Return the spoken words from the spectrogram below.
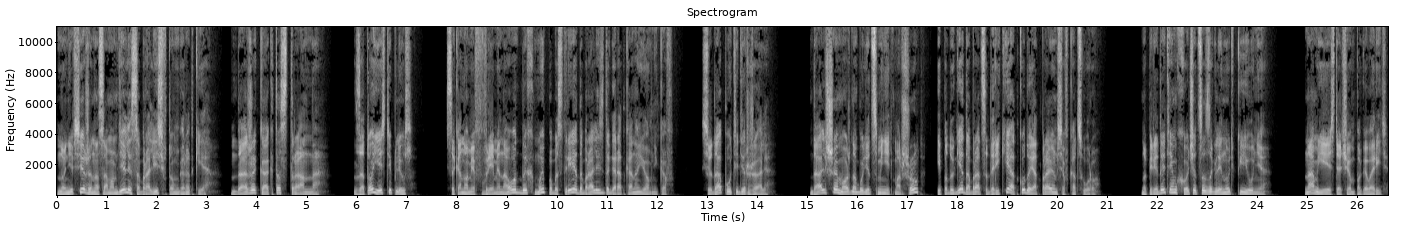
Но не все же на самом деле собрались в том городке. Даже как-то странно. Зато есть и плюс. Сэкономив время на отдых, мы побыстрее добрались до городка наемников. Сюда путь и держали. Дальше можно будет сменить маршрут и по дуге добраться до реки, откуда и отправимся в Кацуру. Но перед этим хочется заглянуть к Юне. Нам есть о чем поговорить.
